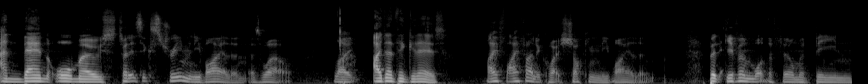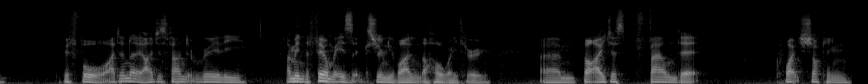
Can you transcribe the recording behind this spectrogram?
And then almost. But it's extremely violent as well. Like I don't think it is. I, f- I found it quite shockingly violent. But- given what the film had been before, I don't know. I just found it really. I mean, the film is extremely violent the whole way through, um, but I just found it quite shocking.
